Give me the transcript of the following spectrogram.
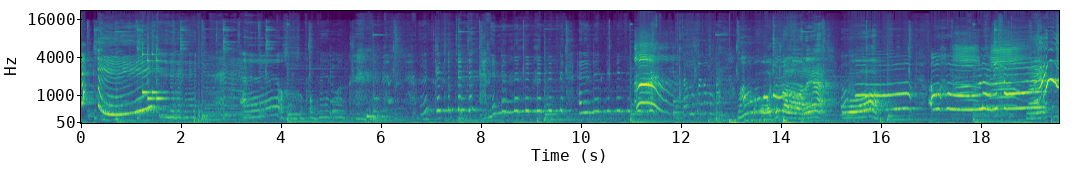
จ๊ะเอ๋เออโอ้โหผมแม่ร่วงเออจ๊ะจ๊ะจ๊ะจ๊ะอันนั้นนั่นนั่นนั่นนั่นนั่นนั่นอันนั้นนั่นนั่นนั่นนั่นต้องลุกแล้วต้องลุกแล้วว้าวว้าวโอ้ว้าวโหชุดหล่อๆเลยอะโอ้โหโอ้โหหล่อไหมคะไหน โช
